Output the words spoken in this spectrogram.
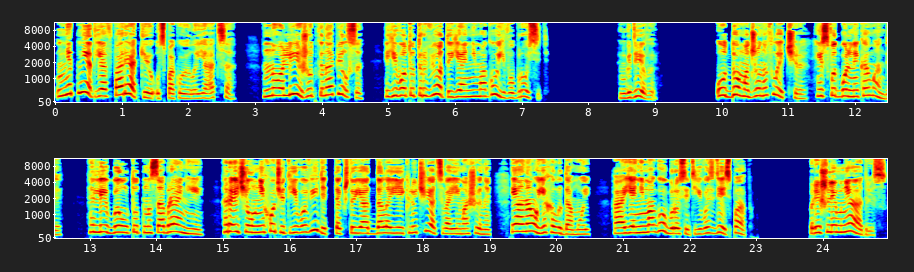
«Нет-нет, я в порядке», — успокоила я отца. «Но Ли жутко напился. Его тут рвет, и я не могу его бросить». «Где вы?» «У дома Джона Флетчера, из футбольной команды. Ли был тут на собрании. Рэйчел не хочет его видеть, так что я отдала ей ключи от своей машины, и она уехала домой. А я не могу бросить его здесь, пап». «Пришли мне адрес.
